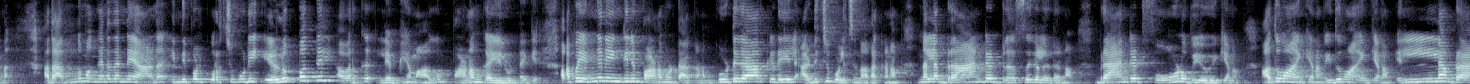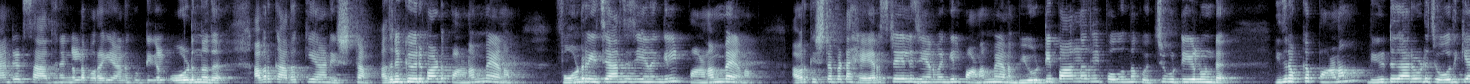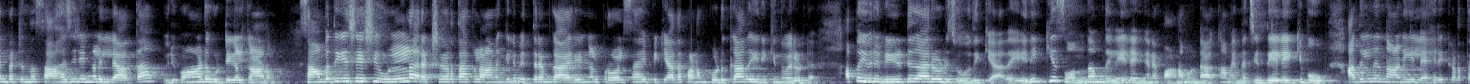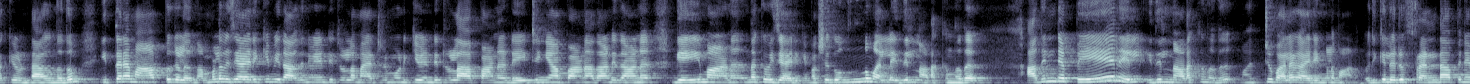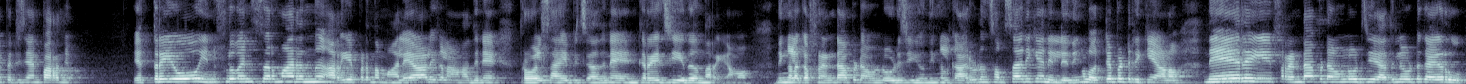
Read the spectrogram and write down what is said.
വിരൽത്തുമ്പിലാണ് അത് അന്നും അങ്ങനെ തന്നെയാണ്. ഇന്നിപ്പോൾ കുറച്ചുകൂടി എളുപ്പത്തിൽ അവർക്ക് ലഭ്യമാകും പണം കയ്യിലുണ്ടെങ്കിൽ. അപ്പോൾ എങ്ങനെയെങ്കിലും പണം ഉണ്ടാക്കണം. കൂട്ടുകാർക്കിടയിൽ അടിച്ചു പൊളിച്ച് നടക്കണം. നല്ല ബ്രാൻഡഡ് ഡ്രസ്സുകൾ ഇടണം. ബ്രാൻഡഡ് ഫോൺ ഉപയോഗിക്കണം. അത് വാങ്ങിക്കണം ഇത് വാങ്ങിക്കണം. എല്ലാം ബ്രാൻഡഡ് സാധനങ്ങളുടെ പുറകെയാണ് കുട്ടികൾ ഓടുന്നത്. അവർക്ക് അതൊക്കെയാണ് ഇഷ്ടം. അതിനൊക്കെ ഒരുപാട് പണം വേണം. ഫോൺ റീചാർജ് ചെയ്യണമെങ്കിൽ പണം വേണം. അവർക്ക് ഇഷ്ടപ്പെട്ട ഹെയർ സ്റ്റൈൽ ചെയ്യണമെങ്കിൽ പണം വേണം. ബ്യൂട്ടി പാർലറിൽ പോകുന്ന കൊച്ചു കുട്ടികളുണ്ട്. ഇതിനൊക്കെ പണം വീട്ടുകാരോട് ചോദിക്കാൻ പറ്റുന്ന സാഹചര്യങ്ങളില്ലാത്ത ഒരുപാട് കുട്ടികൾ കാണും. സാമ്പത്തിക ശേഷി ഉള്ള രക്ഷകർത്താക്കളാണെങ്കിലും ഇത്തരം കാര്യങ്ങൾ പ്രോത്സാഹിപ്പിക്കാതെ പണം കൊടുക്കാതെ ഇരിക്കുന്നവരുണ്ട്. അപ്പോൾ ഇവർ വീട്ടുകാരോട് ചോദിക്കാതെ എനിക്ക് സ്വന്തം നിലയിൽ എങ്ങനെ പണം ഉണ്ടാക്കാം എന്ന ചിന്തയിലേക്ക് പോകും. അതിൽ നിന്നാണ് ഈ ലഹരിക്കടത്തൊക്കെ ഉണ്ടാകുന്നതും ഇത്തരം ആപ്പുകൾ. നമ്മൾ വിചാരിക്കും ഇത് അതിന് വേണ്ടിയിട്ടുള്ള മാട്രിമോണിക്ക് വേണ്ടിയിട്ടുള്ള ആപ്പാണ് ഡേറ്റിംഗ് ആപ്പാണ് അതാണ് ഇതാണ് ഗെയിമാണ് എന്നൊക്കെ വിചാരിക്കും. പക്ഷെ ഇതൊന്നുമല്ല ഇതിൽ നടക്കുന്നത്. അതിന്റെ പേരിൽ ഇതിൽ നടക്കുന്നത് മറ്റു പല കാര്യങ്ങളുമാണ്. ഒരിക്കലും ഒരു ഫ്രണ്ട് ആപ്പിനെ പറ്റി ഞാൻ പറഞ്ഞു. എത്രയോ ഇൻഫ്ലുവൻസർമാരെന്ന് അറിയപ്പെടുന്ന മലയാളികളാണ് അതിനെ പ്രോത്സാഹിപ്പിച്ചത് അതിനെ എൻകറേജ് ചെയ്തതെന്ന് അറിയാമോ? നിങ്ങളൊക്കെ ഫ്രണ്ട് ആപ്പ് ഡൗൺലോഡ് ചെയ്യൂ? നിങ്ങൾക്ക് ആരോടും സംസാരിക്കാനില്ലേ? നിങ്ങൾ ഒറ്റപ്പെട്ടിരിക്കുകയാണോ? നേരെ ഈ ഫ്രണ്ട് ആപ്പ് ഡൗൺലോഡ് ചെയ്യുക അതിലോട്ട് കയറൂ.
